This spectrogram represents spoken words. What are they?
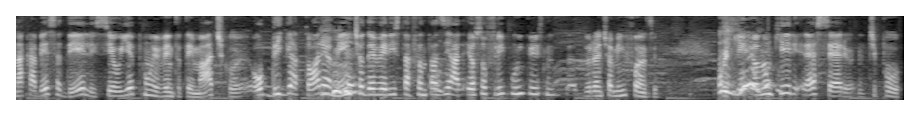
na cabeça dele, se eu ia pra um evento temático, obrigatoriamente eu deveria estar fantasiado. Eu sofri muito isso durante a minha infância. Porque eu não queria. É sério. Tipo,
